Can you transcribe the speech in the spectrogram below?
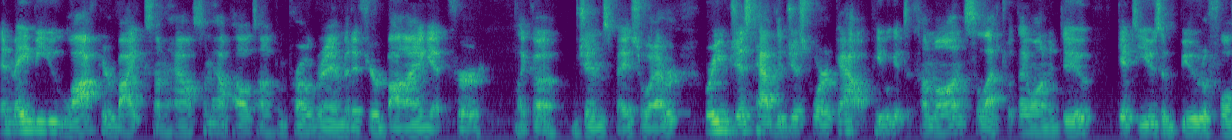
and maybe you lock your bike somehow. Somehow Peloton can program it if you're buying it for like a gym space or whatever, where you just have the just workout. People get to come on, select what they want to do, get to use a beautiful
